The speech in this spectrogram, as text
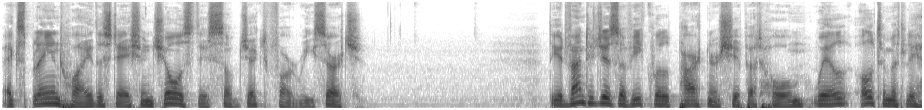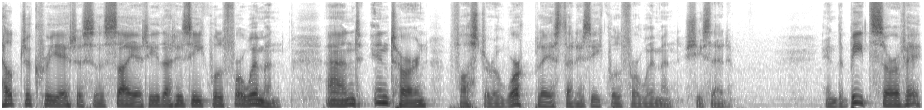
explained why the station chose this subject for research. The advantages of equal partnership at home will ultimately help to create a society that is equal for women, and, in turn, foster a workplace that is equal for women, she said. In the Beat survey,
